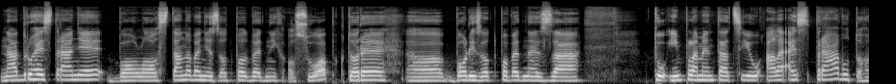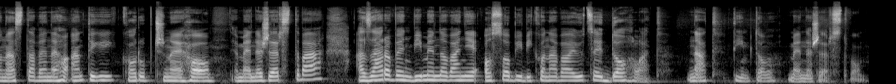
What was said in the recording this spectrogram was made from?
Na druhej strane bolo stanovenie zodpovedných osôb, ktoré uh, boli zodpovedné za tú implementáciu, ale aj správu toho nastaveného antikorupčného manažerstva a zároveň vymenovanie osoby vykonávajúcej dohľad nad týmto manažerstvom. E,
